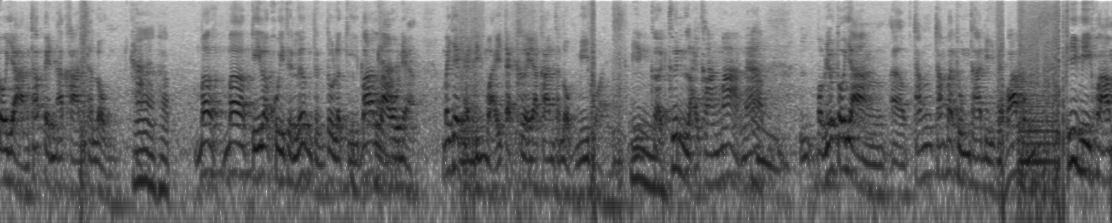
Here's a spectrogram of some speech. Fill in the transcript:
ตัวอย่างถ้าเป็นอาคารถล่มอ่าครับ เมื่อเมื่อกี้เราคุยถึงเรื่องถึงตุรกีบ้านเราเนี่ย ไม่ใช่แผ่นดินไหว แต่เคยอาคารถล่มมีบ่อย มีอืมเกิดขึ้นหลายครั้งมากนะครับผมยกตัวอย่างเอ่อทั้งทั้งปทุมธานีแต่ว่าผมที่มีความ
